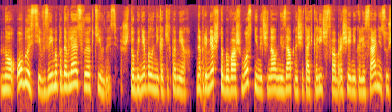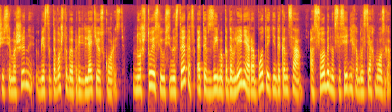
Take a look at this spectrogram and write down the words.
но области взаимоподавляют свою активность, чтобы не было никаких помех. Например, чтобы ваш мозг не начинал внезапно считать количество обращений колеса несущейся машины, вместо того, чтобы определять ее скорость. Но что если у синестетов это взаимоподавление работает не до конца, особенно в соседних областях мозга?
